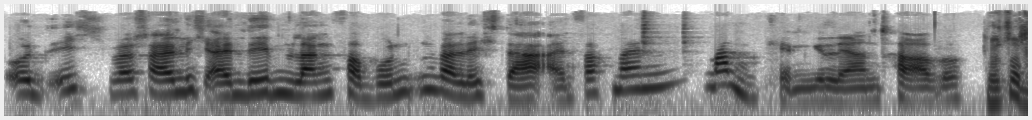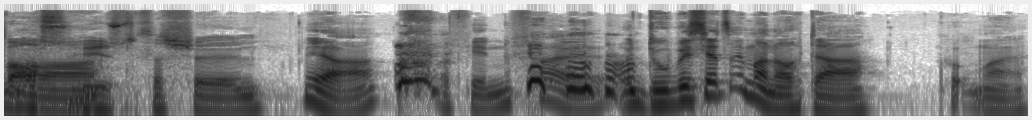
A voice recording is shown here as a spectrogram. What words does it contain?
und ich wahrscheinlich ein Leben lang verbunden, weil ich da einfach meinen Mann kennengelernt habe. Das ist aber auch Oh, süß. ist das schön. Ja, auf jeden Fall. Und du bist jetzt immer noch da. Guck mal.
